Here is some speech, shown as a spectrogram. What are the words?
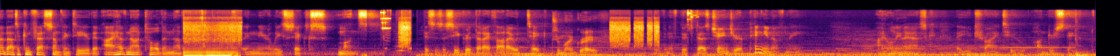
about to confess something to you that I have not told another in nearly six months. This is a secret that I thought I would take to my grave. Even if this does change your opinion of me, I only ask that you try to understand.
